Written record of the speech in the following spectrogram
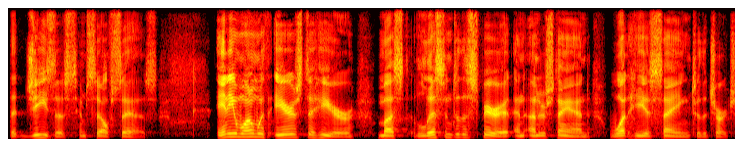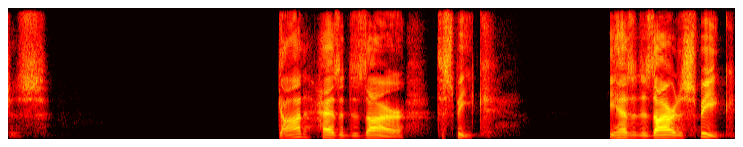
that Jesus himself says. Anyone with ears to hear must listen to the Spirit and understand what he is saying to the churches. God has a desire to speak. He has a desire to speak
